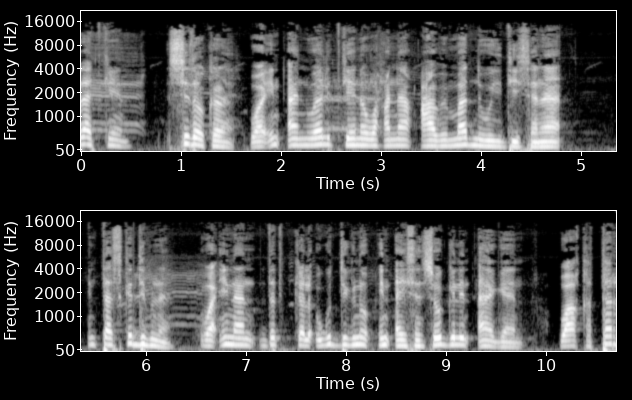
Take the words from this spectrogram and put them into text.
raadkeen sidoo kale waa in aan waalidkeenna waxnaa caawimaadna weydiisanaa intaas ka dibna waa inaan dad kale ugu digno in aysan soo gelin aaggaan waa khatar.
